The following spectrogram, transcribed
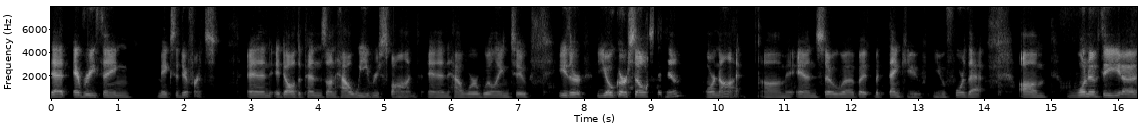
That everything makes a difference. And it all depends on how we respond and how we're willing to either yoke ourselves to him or not. Um, and so, uh, but but thank you, you know, for that. Um, one of the, uh,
